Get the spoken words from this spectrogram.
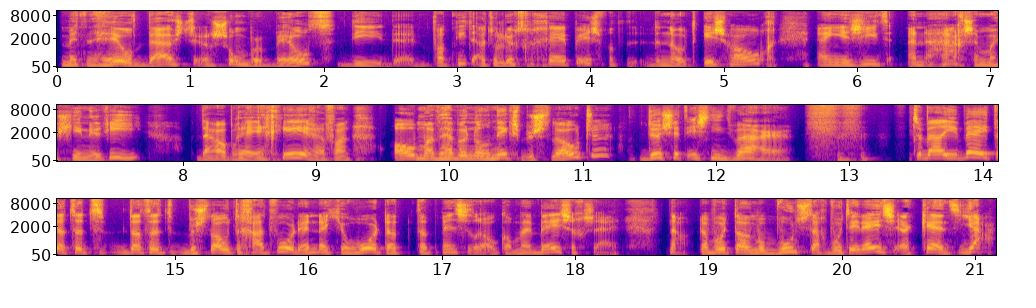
met een heel duister en somber beeld, die, wat niet uit de lucht gegrepen is, want de nood is hoog. En je ziet een Haagse machinerie daarop reageren van, oh, maar we hebben nog niks besloten, dus het is niet waar. Terwijl je weet dat het, dat het besloten gaat worden. En dat je hoort dat, dat mensen er ook al mee bezig zijn. Nou, dan wordt dan op woensdag wordt ineens erkend. Ja,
